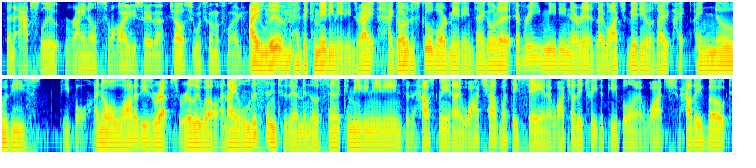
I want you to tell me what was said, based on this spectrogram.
It's an absolute RINO swamp. Why do you say that? Tell us what's going on with the flag. I live at the committee meetings, right? I go to the school board meetings. I go to every meeting there is. I watch videos. I, I, I know these people. I know a lot of these reps really well. And I listen to them in those Senate committee meetings and the House committee. And I watch how, what they say and I watch how they treat the people and I watch how they vote.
